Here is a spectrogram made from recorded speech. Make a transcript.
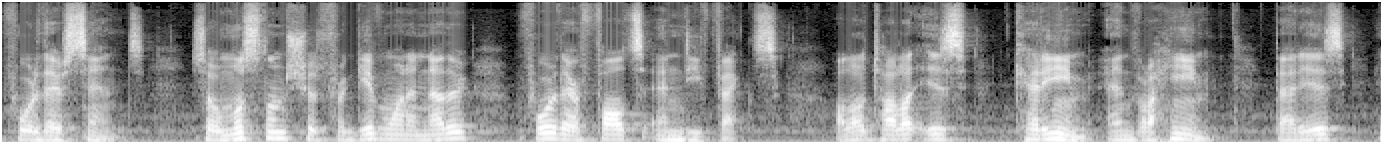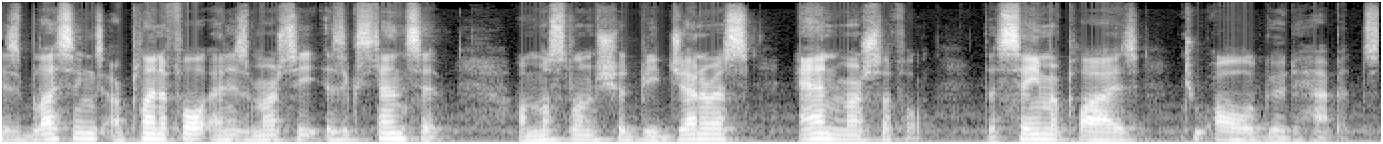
for their sins. So Muslims should forgive one another for their faults and defects. Allah Ta'ala is Kareem and Rahim. That is, His blessings are plentiful and His mercy is extensive. A Muslim should be generous and merciful. The same applies to all good habits.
